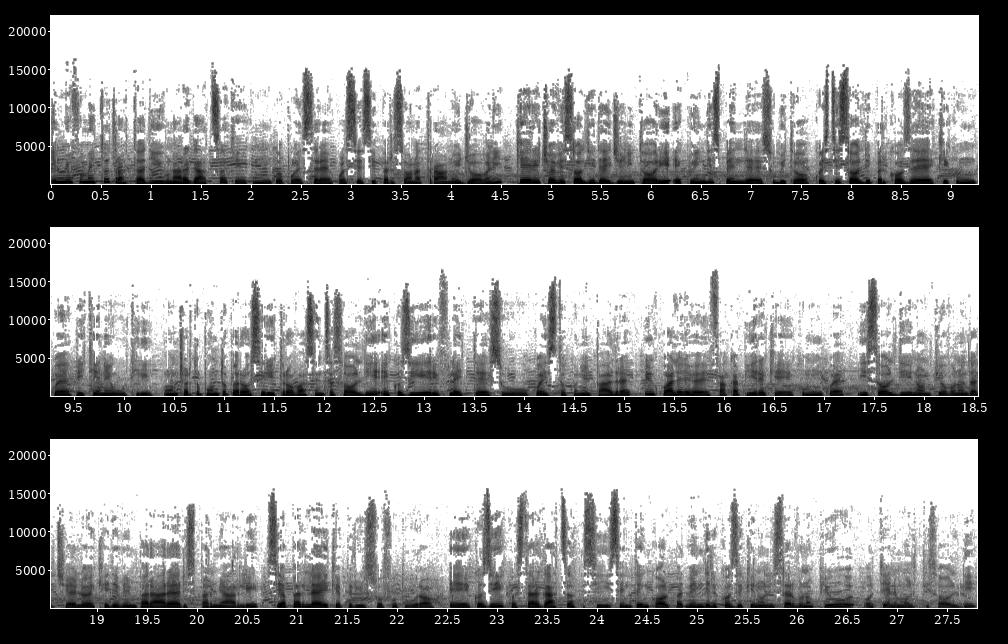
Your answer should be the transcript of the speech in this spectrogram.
il mio fumetto tratta di una ragazza che comunque può essere qualsiasi persona tra noi giovani che riceve i soldi dai genitori e quindi spende subito questi soldi per cose che comunque ritiene utili. A un certo punto però si ritrova senza soldi e così riflette su questo con il padre, il quale le fa capire che comunque i soldi non piovono dal cielo e che deve imparare a risparmiarli sia per lei che per il suo futuro. E così questa ragazza si sente in colpa, vende le cose che non gli servono più, ottiene molti soldi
